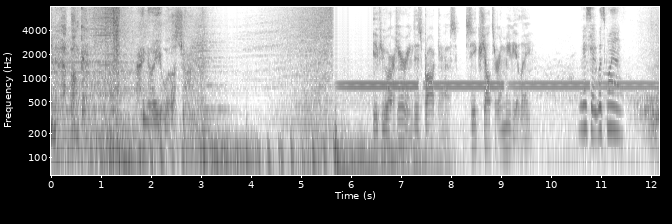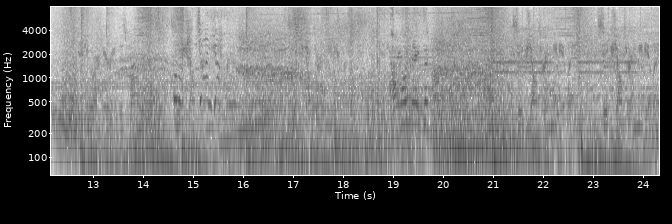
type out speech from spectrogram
into that bunker. I know you will, son. If you are hearing this broadcast, seek shelter immediately. What is it? What's going on? If you are hearing Nathan? Seek shelter immediately. Seek shelter immediately.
